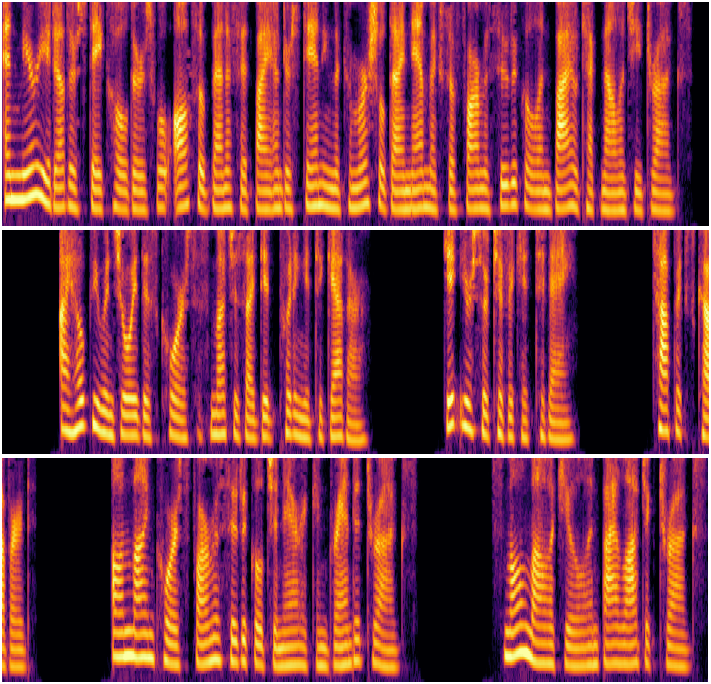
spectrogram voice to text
and myriad other stakeholders will also benefit by understanding the commercial dynamics of pharmaceutical and biotechnology drugs. I hope you enjoy this course as much as I did putting it together. Get your certificate today. Topics covered Online course Pharmaceutical Generic and Branded Drugs, Small Molecule and Biologic Drugs,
